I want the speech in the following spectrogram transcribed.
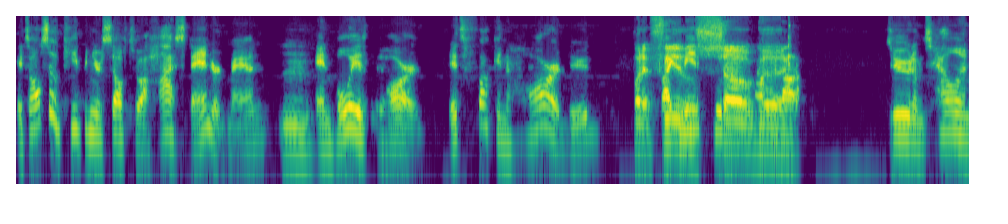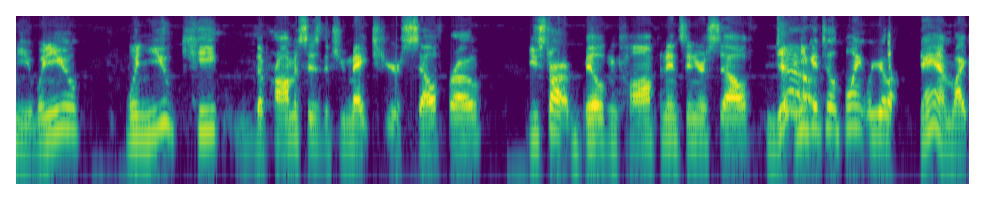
it's also keeping yourself to a high standard, man. Mm, And boy, is it hard. It's fucking hard, dude. but it feels you so good about- dude i'm telling you when you when you keep the promises that you make to yourself bro you start building confidence in yourself yeah and you get to a point where you're like damn like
